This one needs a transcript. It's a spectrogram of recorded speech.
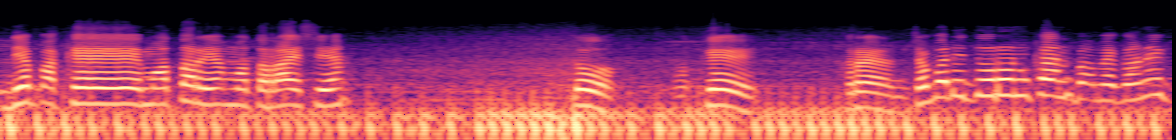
dia pakai motor ya motorized ya. Tuh oke keren coba diturunkan pak mekanik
